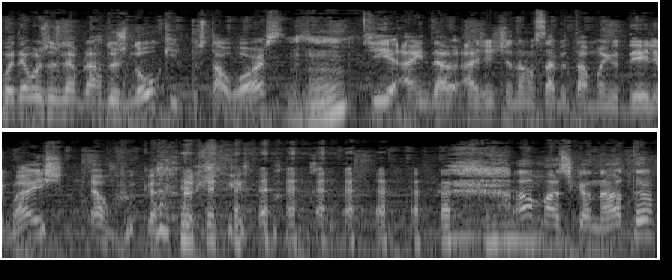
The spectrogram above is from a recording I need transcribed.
podemos nos lembrar do Snoke, do Star Wars, Uhum. que ainda a gente ainda não sabe o tamanho dele, mas é um cara que... A Mascanata,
